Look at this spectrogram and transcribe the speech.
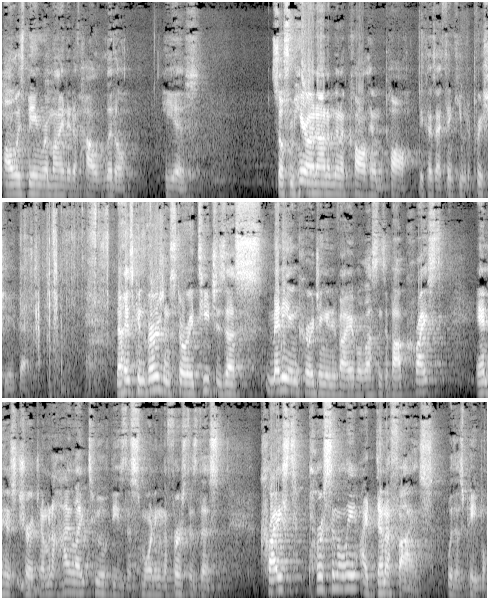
always being reminded of how little he is. So from here on out, I'm going to call him Paul because I think he would appreciate that. Now, his conversion story teaches us many encouraging and invaluable lessons about Christ and his church. And I'm going to highlight two of these this morning. The first is this Christ personally identifies with his people.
